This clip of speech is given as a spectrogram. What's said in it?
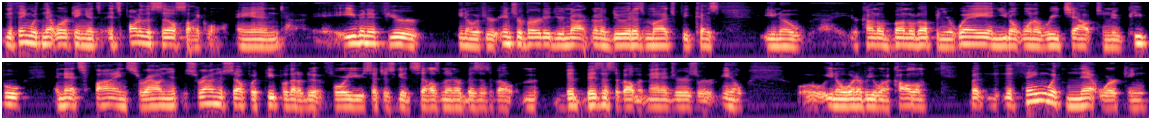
The thing with networking, it's it's part of the sales cycle, and even if you're you know if you're introverted, you're not going to do it as much because you know you're kind of bundled up in your way and you don't want to reach out to new people, and that's fine. Surround surround yourself with people that'll do it for you, such as good salesmen or business development business development managers, or you know you know whatever you want to call them. But the thing with networking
